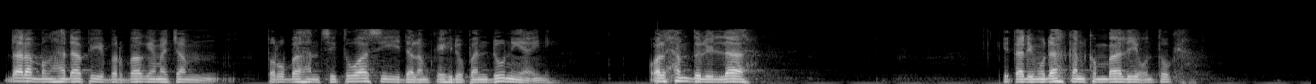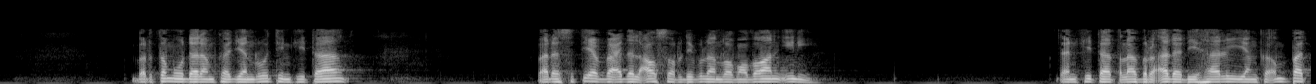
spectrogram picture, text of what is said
Dalam menghadapi berbagai macam perubahan situasi dalam kehidupan dunia ini. Alhamdulillah kita dimudahkan kembali untuk bertemu dalam kajian rutin kita pada setiap ba'dal asr di bulan Ramadan ini. Dan kita telah berada di hari yang keempat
